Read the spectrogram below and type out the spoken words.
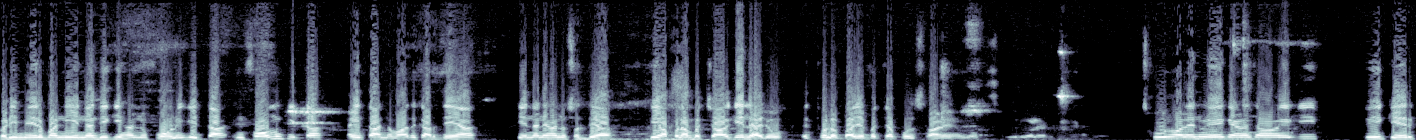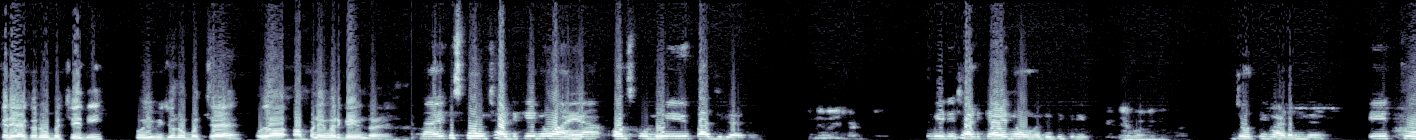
ਬੜੀ ਮਿਹਰਬਾਨੀ ਇਹਨਾਂ ਦੀ ਕਿ ਸਾਨੂੰ ਫੋਨ ਕੀਤਾ ਇਨਫੋਰਮ ਕੀਤਾ। ਅਸੀਂ ਧੰਨਵਾਦ ਕਰਦੇ ਆ ਕਿ ਇਹਨਾਂ ਨੇ ਸਾਨੂੰ ਸੱਦਿਆ ਕਿ ਆਪਣਾ ਬੱਚਾ ਆ ਕੇ ਲੈ ਜਾਓ ਇੱਥੋਂ ਲੱਭਾ ਜੇ ਬੱਚਾ ਪੁਲਿਸ ਥਾਣੇ ਵੱਲੋਂ। ਸਕੂਲ ਵਾਲਿਆਂ ਨੂੰ ਇਹ ਕਹਿਣਾ ਚਾਹਾਂਗੇ ਕਿ ਤੁਸੀਂ ਕੇਅਰ ਕਰਿਆ ਕਰੋ ਬੱਚੇ ਦੀ। ਕੋਈ ਵੀ ਚਲੋ ਬੱਚਾ ਹੈ ਉਹਦਾ ਆਪਣੇ ਵਰਗਾ ਹੀ ਹੁੰਦਾ ਹੈ। ਨਾ ਇੱਕ ਸਕੂਲ ਛੱਡ ਕੇ ਇਹਨੂੰ ਆਏ ਆ ਔਰ ਸਕੂਲੋਂ ਹੀ ਇਹ ਭੱਜ ਗਿਆ ਜੀ। ਸਵੇਰੇ ਛੱਡ ਕੇ ਆਏ 9 ਵਜੇ ਦੇ ਕਰੀਬ। ਜੋਤੀ ਮੈਡਮ ਦੇ ਇਹ ਇੱਥੋਂ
